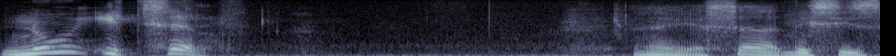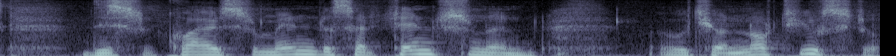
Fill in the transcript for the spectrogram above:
know itself. Uh, yes, sir, this, is, this requires tremendous attention and which you're not used to.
